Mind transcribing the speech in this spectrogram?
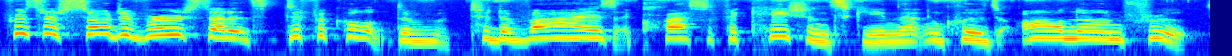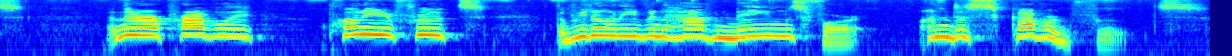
Fruits are so diverse that it's difficult to, devise a classification scheme that includes all known fruits. And there are probably plenty of fruits that we don't even have names for, undiscovered fruits.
